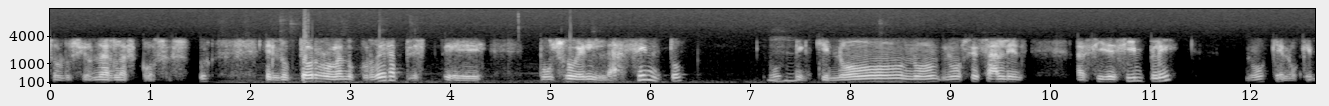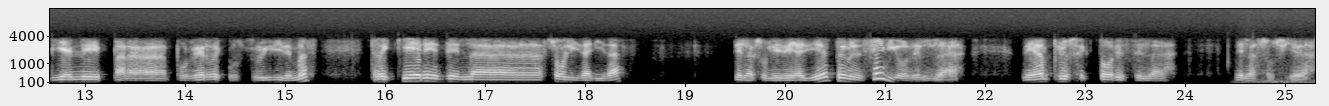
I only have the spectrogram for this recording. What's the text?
solucionar las cosas. El doctor Rolando Cordera pues, eh, puso el acento en que no, no, no se salen así de simple, ¿no? que lo que viene para poder reconstruir y demás requiere de la solidaridad, de la solidaridad, pero en serio, de la de amplios sectores de la de la sociedad.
